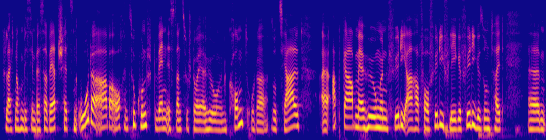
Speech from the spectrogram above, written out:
vielleicht noch ein bisschen besser wertschätzen oder aber auch in Zukunft, wenn es dann zu Steuererhöhungen kommt oder sozial äh, Abgabenerhöhungen für die AHV, für die Pflege, für die Gesundheit, ähm,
